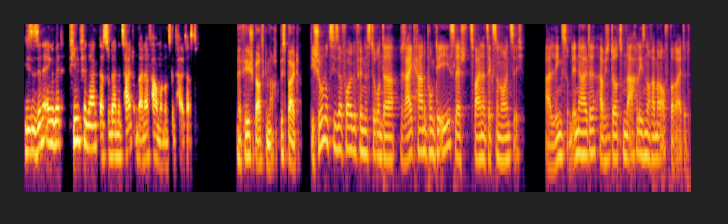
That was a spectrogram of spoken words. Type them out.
In diesem Sinne, Engelbert, vielen, vielen Dank, dass du deine Zeit und deine Erfahrungen mit uns geteilt hast. Mir viel Spaß gemacht. Bis bald. Die Shownotes dieser Folge findest du unter reikane.de slash 296. Alle Links und Inhalte habe ich dir dort zum Nachlesen noch einmal aufbereitet.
